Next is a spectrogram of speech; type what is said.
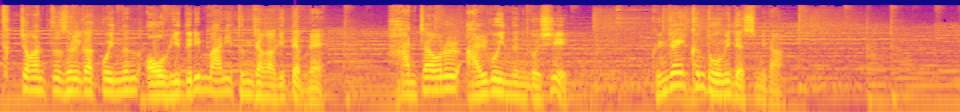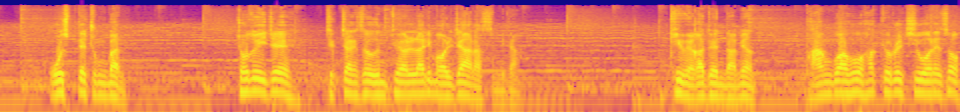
특정한 뜻을 갖고 있는 어휘들이 많이 등장하기 때문에 한자어를 알고 있는 것이 굉장히 큰 도움이 됐습니다. 50대 중반, 저도 이제 직장에서 은퇴할 날이 멀지 않았습니다. 기회가 된다면 방과 후 학교를 지원해서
